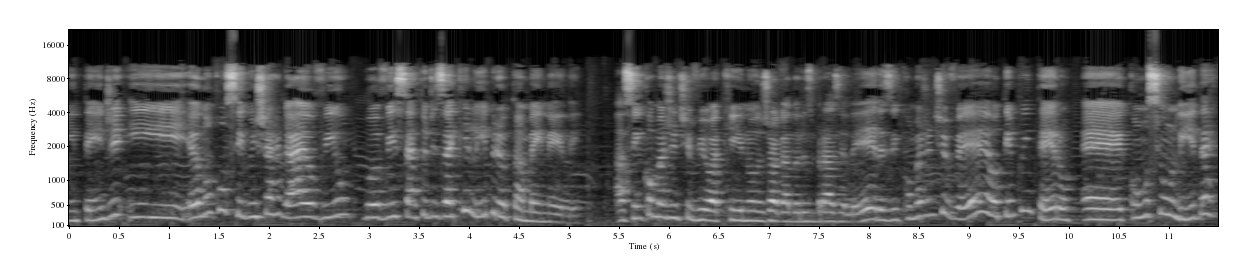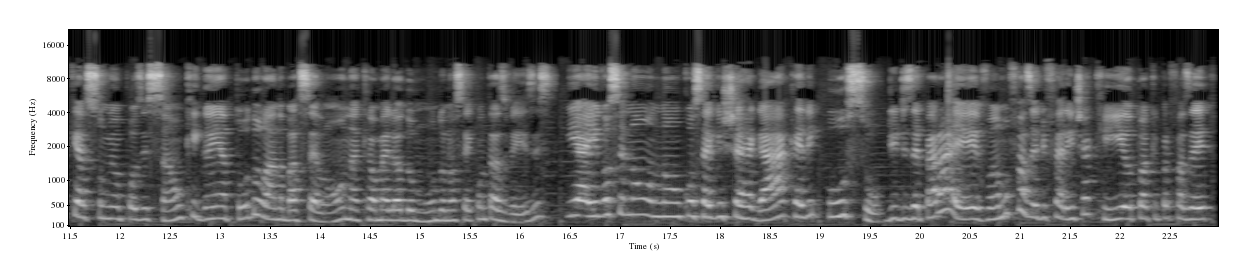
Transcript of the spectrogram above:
Entende? E eu não consigo enxergar. Eu vi, um, eu vi certo desequilíbrio também nele. Assim como a gente viu aqui nos jogadores brasileiros e como a gente vê o tempo inteiro. É como se um líder que assume uma posição, que ganha tudo lá no Barcelona, que é o melhor do mundo, não sei quantas vezes, e aí você não, não consegue enxergar aquele pulso de dizer: peraí, vamos fazer diferente aqui, eu tô aqui para fazer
